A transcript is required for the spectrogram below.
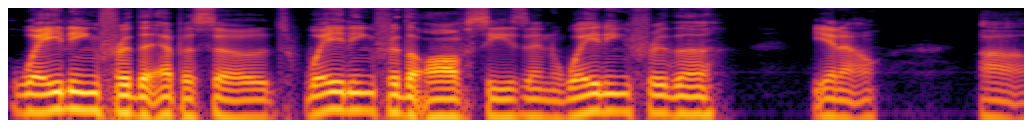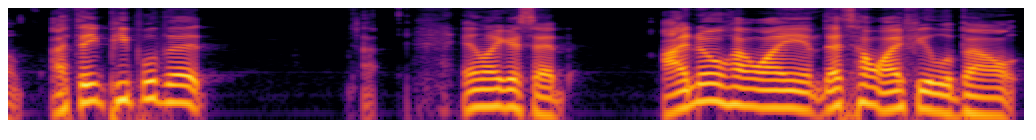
waiting for the episodes, waiting for the off season, waiting for the, you know, um, I think people that, and like I said, I know how I am. That's how I feel about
